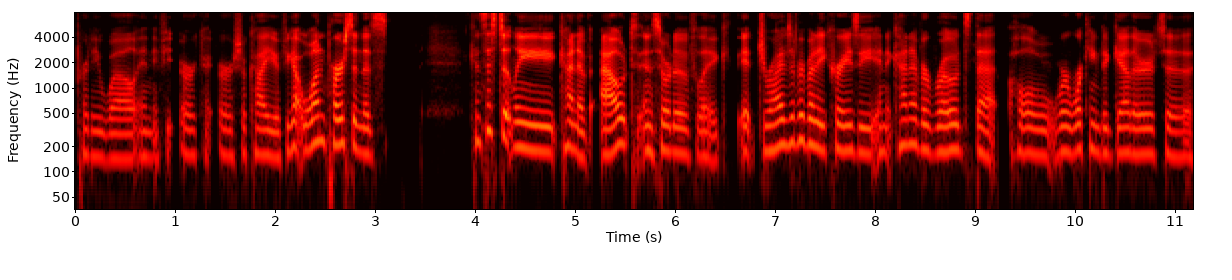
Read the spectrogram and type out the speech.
pretty well. And if you, or, or chocalho, if you got one person that's consistently kind of out and sort of like it drives everybody crazy and it kind of erodes that whole we're working together to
